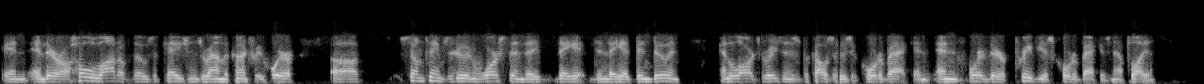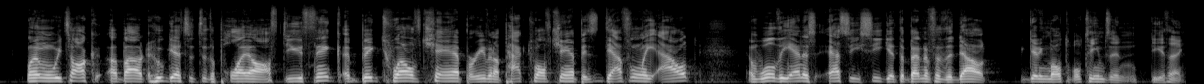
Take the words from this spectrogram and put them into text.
And, and there are a whole lot of those occasions around the country where, uh, some teams are doing worse than they, they, than they had been doing. And a large reason is because of who's at quarterback and, and where their previous quarterback is now playing. when we talk about who gets into the playoff, do you think a Big 12 champ or even a Pac 12 champ is definitely out? And will the SEC get the benefit of the doubt getting multiple teams in, do you think?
